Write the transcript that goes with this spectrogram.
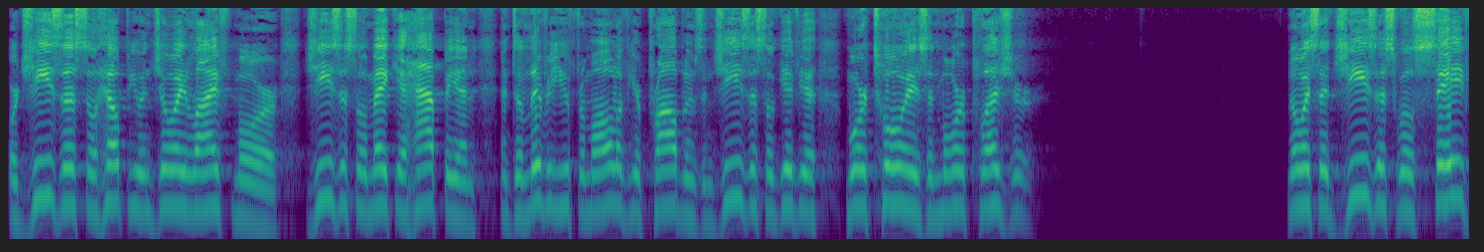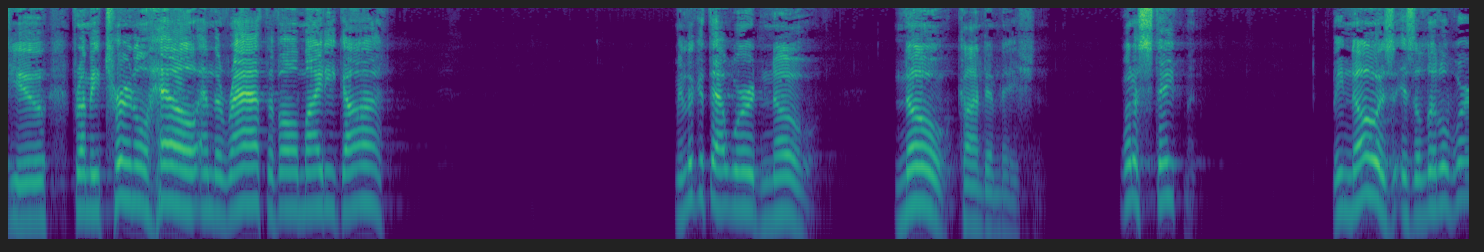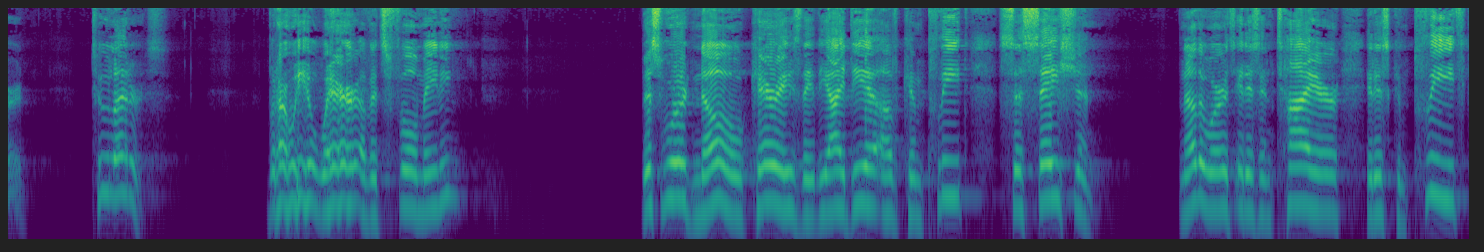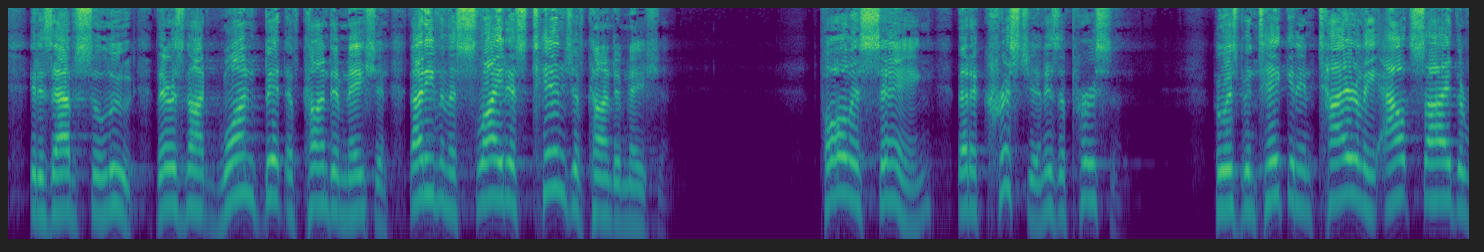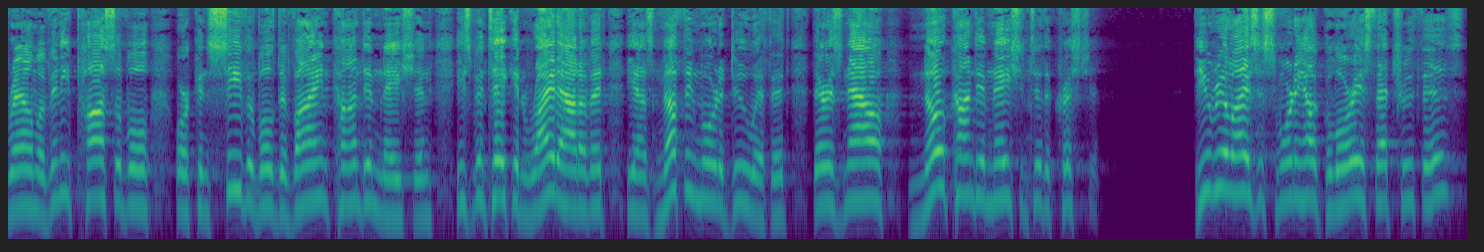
Or Jesus will help you enjoy life more. Jesus will make you happy and, and deliver you from all of your problems. And Jesus will give you more toys and more pleasure. No, it that Jesus will save you from eternal hell and the wrath of Almighty God. I mean, look at that word no. No condemnation. What a statement. I mean, no is, is a little word, two letters. But are we aware of its full meaning? This word no carries the, the idea of complete cessation. In other words, it is entire, it is complete, it is absolute. There is not one bit of condemnation, not even the slightest tinge of condemnation. Paul is saying that a Christian is a person who has been taken entirely outside the realm of any possible or conceivable divine condemnation. He's been taken right out of it. He has nothing more to do with it. There is now no condemnation to the Christian. Do you realize this morning how glorious that truth is?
